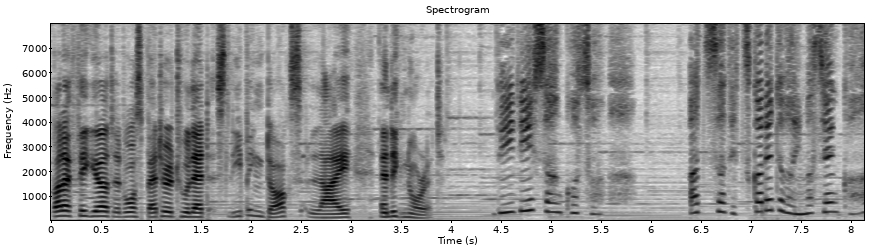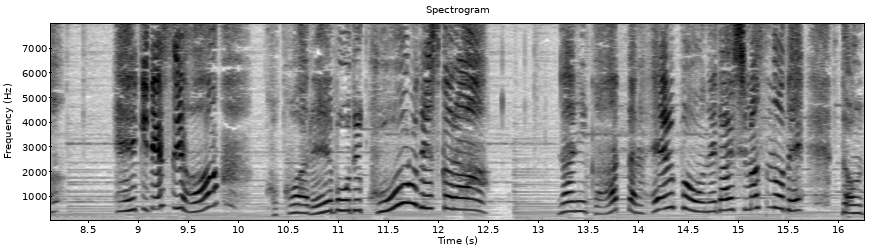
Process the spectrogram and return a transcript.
but I figured it was better to let sleeping dogs lie and ignore it. DD さんこそ暑さで疲れてはいませんか？平気ですよ。ここは冷房でクールですから。何かあったらヘルプをお願いしますので Don't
